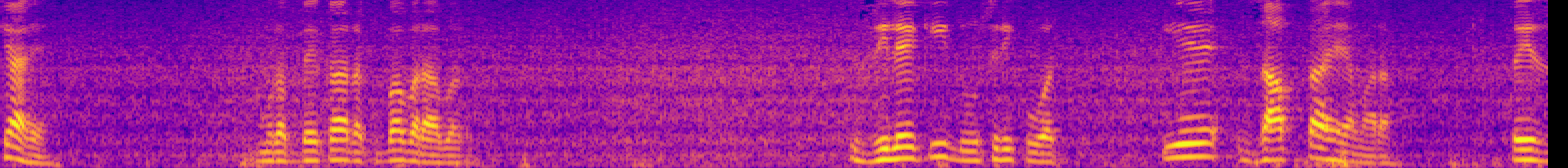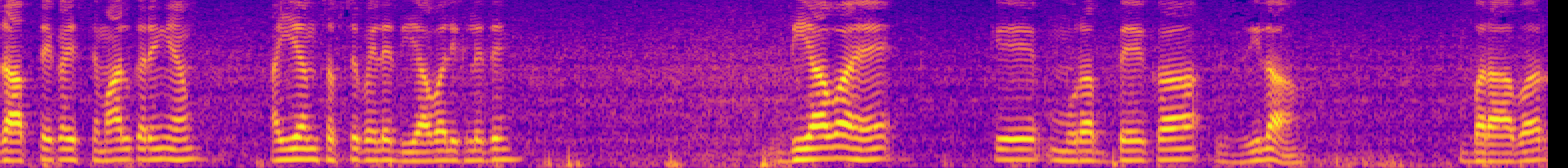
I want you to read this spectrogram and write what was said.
क्या है। मुरबे का रकबा बराबर ज़िले की दूसरी कुवत। ये जबता है हमारा। तो इस जबते का इस्तेमाल करेंगे हम। आइए हम सबसे पहले दियावा लिख लेते हैं। दियावा है के मुरबे का ज़िला बराबर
